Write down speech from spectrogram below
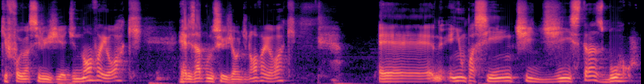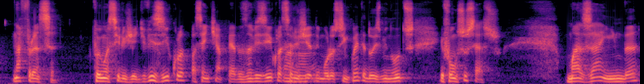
que foi uma cirurgia de Nova York, realizada por um cirurgião de Nova York, é, em um paciente de Estrasburgo, na França. Foi uma cirurgia de vesícula, o paciente tinha pedras na vesícula, a uhum. cirurgia demorou 52 minutos e foi um sucesso. Mas ainda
